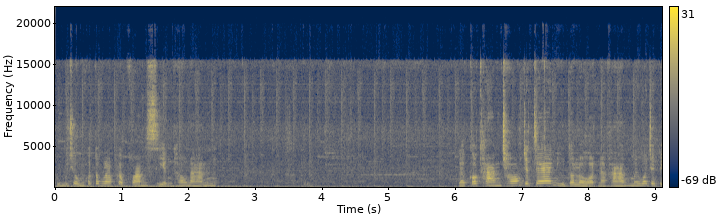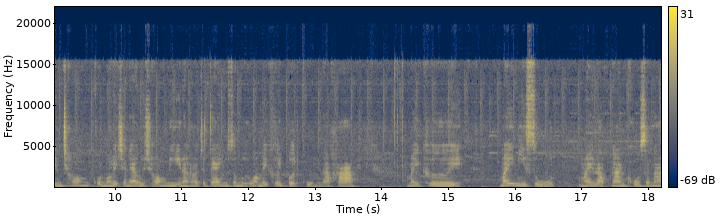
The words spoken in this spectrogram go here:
คุณผู้ชมก็ต้องรับกับความเสี่ยงเท่านั้น แล้วก็ทางช่องจะแจ้งอยู่ตลอดนะคะ ไม่ว่าจะเป็นช่องคนมอลเล็กชาแนลหรือช่องนี้นะคะ ก็จะแจ้งอยู่เสมอว่าไม่เคยเปิดกลุ่มนะคะ ไม่เคยไม่มีสูตรไม่รับงานโฆษณา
